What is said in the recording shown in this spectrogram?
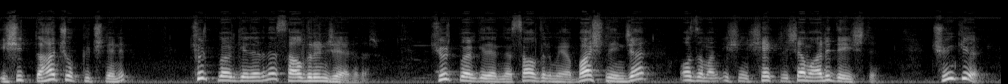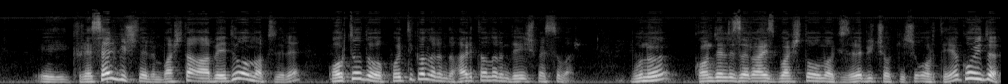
IŞİD daha çok güçlenip Kürt bölgelerine saldırıncaya kadar. Kürt bölgelerine saldırmaya başlayınca o zaman işin şekli şemali değişti. Çünkü e, küresel güçlerin başta ABD olmak üzere Orta Doğu politikalarında haritaların değişmesi var. Bunu Condoleezza Rice başta olmak üzere birçok kişi ortaya koydu.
